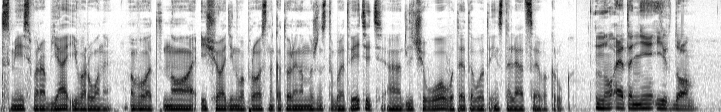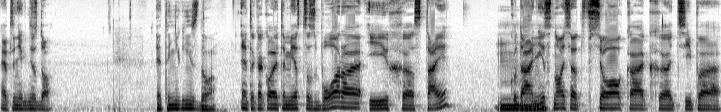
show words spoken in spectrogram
смесь воробья и вороны. Вот, но еще один вопрос, на который нам нужно с тобой ответить. А для чего вот эта вот инсталляция вокруг? Ну, это не их дом, это не гнездо. Это не гнездо. Это какое-то место сбора их э, стаи, mm-hmm. куда они сносят все, как э, типа...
